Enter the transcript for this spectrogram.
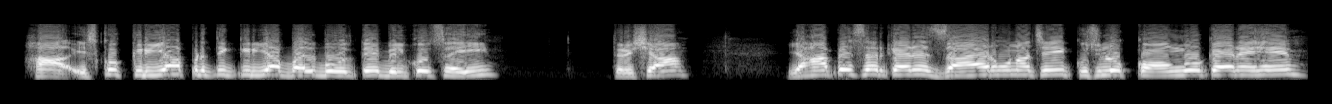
हाँ इसको क्रिया प्रतिक्रिया बल बोलते हैं, बिल्कुल सही। त्रिषा यहाँ पे सर कह रहे हैं जायर होना चाहिए, कुछ लोग कॉन्गो कह रहे हैं।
